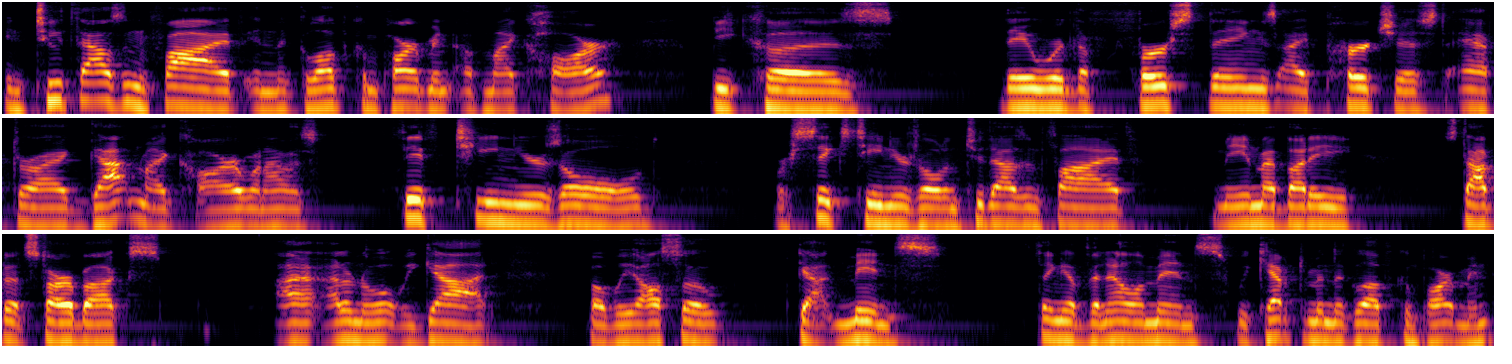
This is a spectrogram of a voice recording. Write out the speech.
in 2005 in the glove compartment of my car because they were the first things I purchased after I got my car when I was 15 years old or 16 years old in 2005. Me and my buddy stopped at Starbucks. I, I don't know what we got, but we also got mints thing of vanilla mints. We kept them in the glove compartment.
